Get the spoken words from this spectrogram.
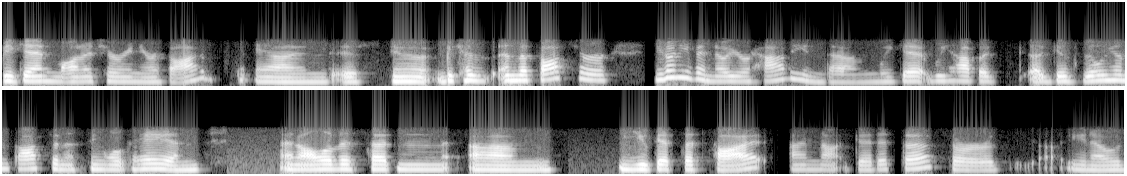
begin monitoring your thoughts and as soon because and the thoughts are you don't even know you're having them. We get we have a, a gazillion thoughts in a single day and and all of a sudden um you get the thought i'm not good at this or you know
